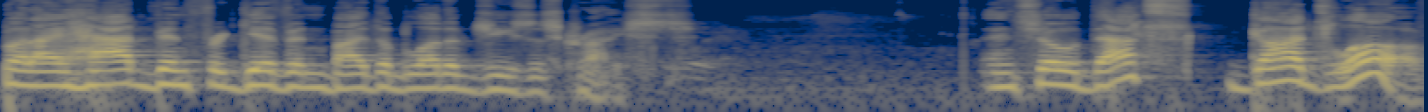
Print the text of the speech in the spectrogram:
but I had been forgiven by the blood of Jesus Christ. And so that's God's love.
